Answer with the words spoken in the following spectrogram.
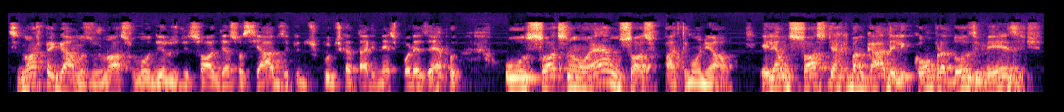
Se nós pegarmos os nossos modelos de sócio de associados aqui dos clubes catarinenses, por exemplo, o sócio não é um sócio patrimonial, ele é um sócio de arquibancada, ele compra 12 meses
